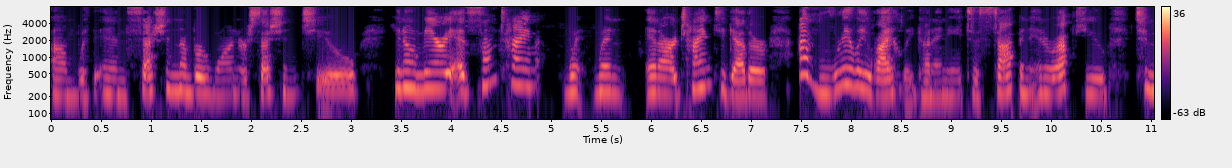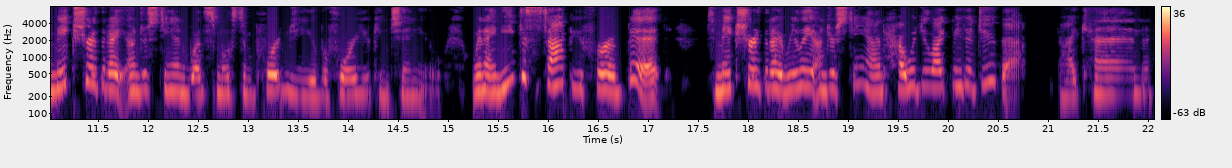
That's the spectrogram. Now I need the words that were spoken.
um, within session number one or session two. You know, Mary, at some time when, when in our time together, I'm really likely going to need to stop and interrupt you to make sure that I understand what's most important to you before you continue. When I need to stop you for a bit, to make sure that I really understand how would you like me to do that? I can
